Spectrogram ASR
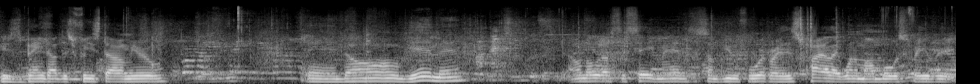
We just banged out this freestyle mural. And um, yeah, man. I don't know what else to say, man. This is some beautiful work right here. This is probably like one of my most favorite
